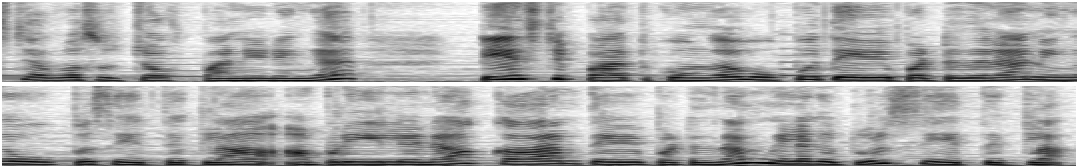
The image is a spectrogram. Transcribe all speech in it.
ஸ்டவ்வை சுவிட்ச் ஆஃப் பண்ணிவிடுங்க டேஸ்ட்டு பார்த்துக்கோங்க உப்பு தேவைப்பட்டதுன்னா நீங்கள் உப்பு சேர்த்துக்கலாம். அப்படி இல்லைன்னா காரம் தேவைப்பட்டதுன்னா மிளகுத்தூள் சேர்த்துக்கலாம்.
